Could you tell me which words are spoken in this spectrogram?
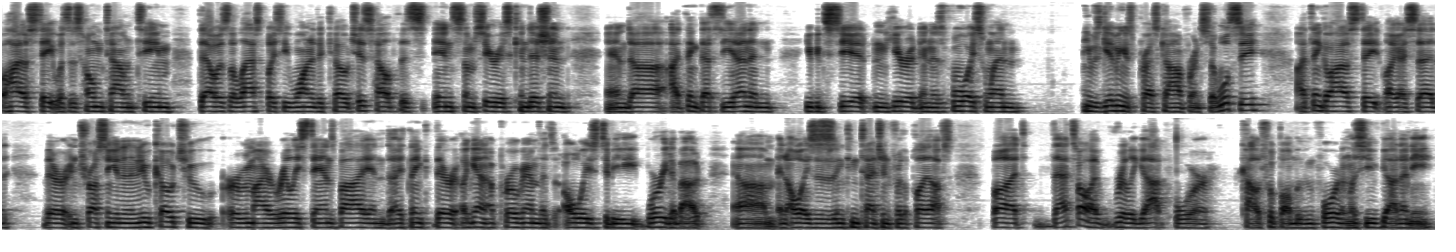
Ohio State was his hometown team. That was the last place he wanted to coach. His health is in some serious condition, and uh, I think that's the end. And you could see it and hear it in his voice when he was giving his press conference. So we'll see. I think Ohio State, like I said, they're entrusting it in a new coach who Urban Meyer really stands by, and I think they're again a program that's always to be worried about um, and always is in contention for the playoffs. But that's all I've really got for college football moving forward, unless you've got any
